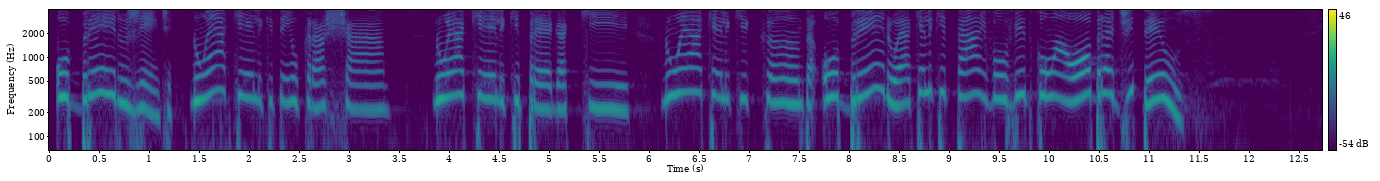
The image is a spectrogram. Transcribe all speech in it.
Obreiro, gente, não é aquele que tem o crachá, não é aquele que prega aqui, não é aquele que canta. Obreiro é aquele que está envolvido com a obra de Deus.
